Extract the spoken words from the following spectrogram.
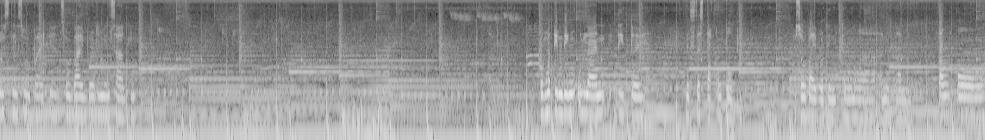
Pero still survive yan. Survivor din yung saging. Pag matinding ulan, dito ay nagsistastock ang tubig. Survivor din itong mga ano kami. Tangkong,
